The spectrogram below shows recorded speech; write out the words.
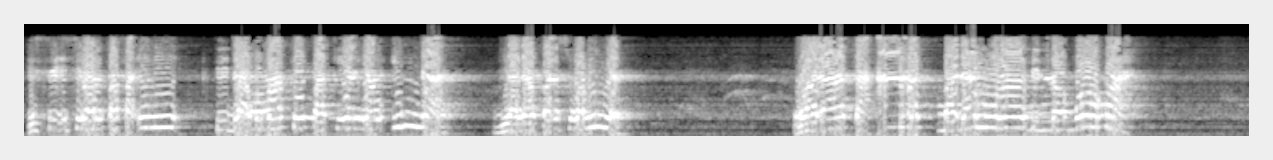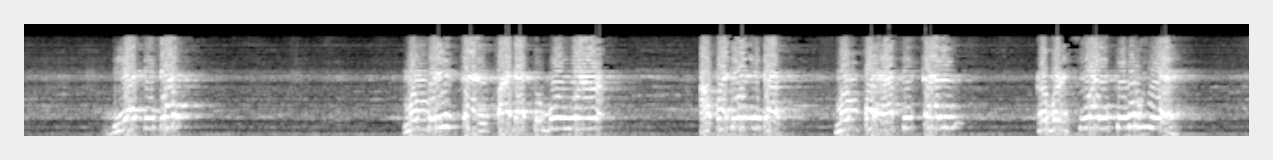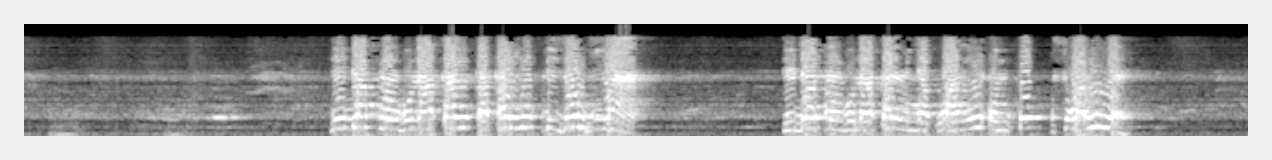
Istri-istri rantasa ini tidak memakai pakaian yang indah di hadapan suaminya. Wala ta'ahad badanwa bin Dia tidak memberikan pada tubuhnya apa dia tidak memperhatikan kebersihan tubuhnya. Tidak menggunakan kakayut di zaujia tidak menggunakan minyak wangi untuk suaminya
